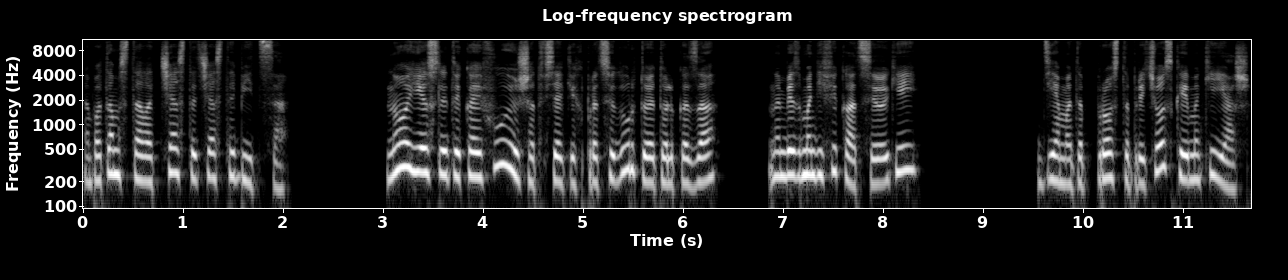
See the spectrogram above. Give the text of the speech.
а потом стало часто-часто биться. «Но если ты кайфуешь от всяких процедур, то я только за. Но без модификации, окей?» «Дем, это просто прическа и макияж.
